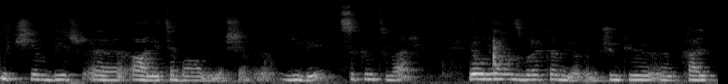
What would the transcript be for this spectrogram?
Üç yıl bir e, alete bağlı yaşadı gibi sıkıntılar. Ve onu yalnız bırakamıyordum. Çünkü e, kalp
